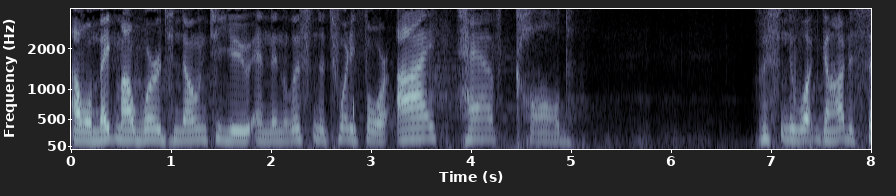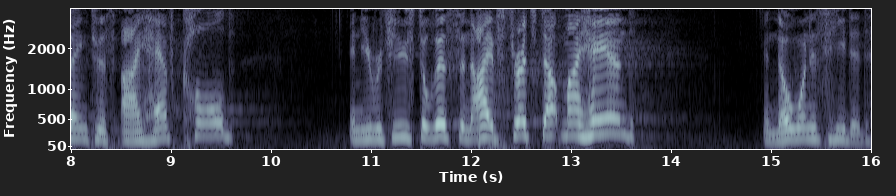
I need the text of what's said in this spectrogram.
I will make my words known to you. And then listen to 24. I have called. Listen to what God is saying to us. I have called, and you refuse to listen. I have stretched out my hand, and no one has heeded.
